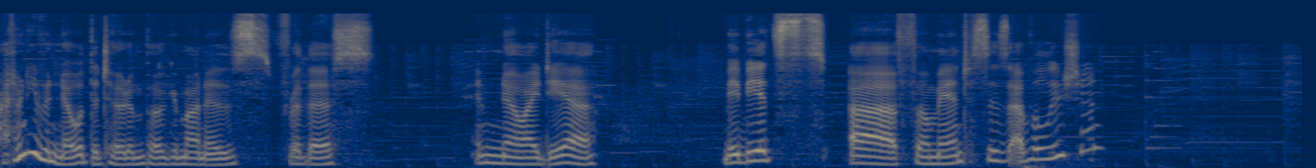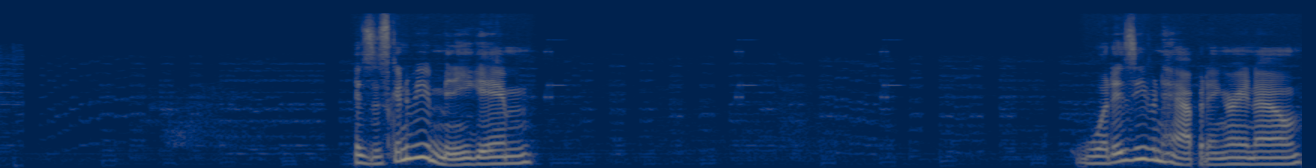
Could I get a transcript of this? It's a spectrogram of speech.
I don't even know what the totem Pokemon is for this. I have no idea. Maybe it's uh, Fomantis's evolution? Is this going to be a mini game? What is even happening right now?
